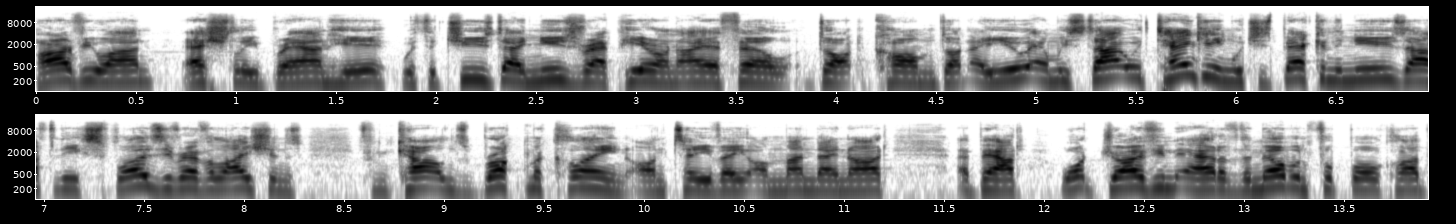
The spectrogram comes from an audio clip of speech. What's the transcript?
Hi everyone, Ashley Browne here with the Tuesday news wrap here on afl.com.au and we start with tanking which is back in the news after the explosive revelations from Carlton's Brock McLean on TV on Monday night about what drove him out of the Melbourne Football Club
